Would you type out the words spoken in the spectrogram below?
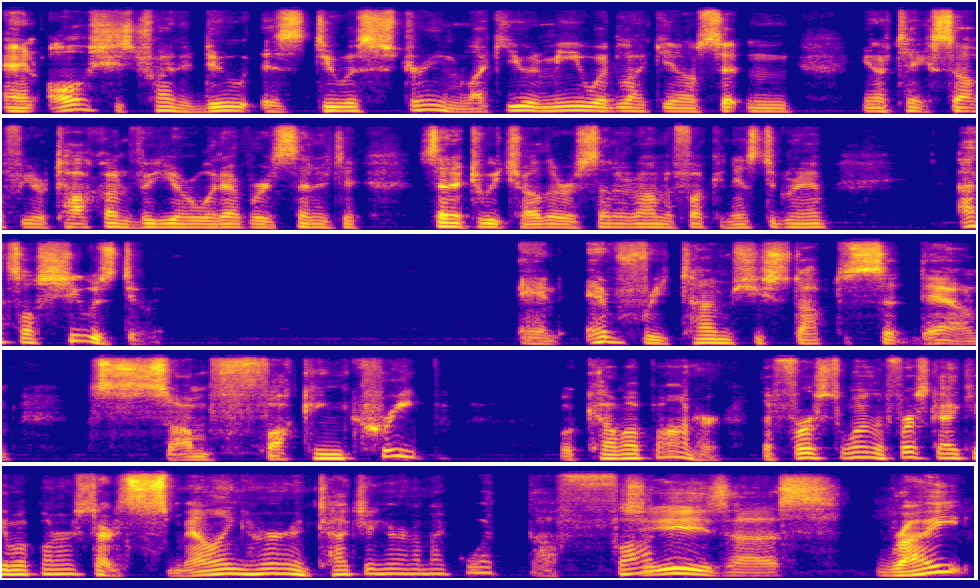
and all she's trying to do is do a stream like you and me would like you know sit and you know take a selfie or talk on video or whatever and send it to send it to each other or send it on the fucking instagram that's all she was doing and every time she stopped to sit down some fucking creep would come up on her the first one the first guy came up on her started smelling her and touching her and i'm like what the fuck Jesus. right?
